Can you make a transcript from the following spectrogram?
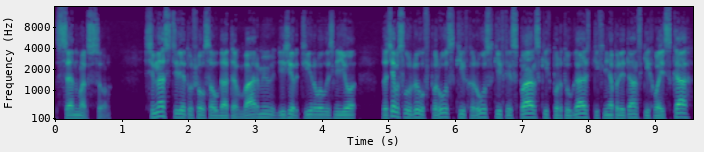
Сен-Марсо. 17 лет ушел солдатом в армию, дезертировал из нее, затем служил в прусских, русских, испанских, португальских, неаполитанских войсках,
